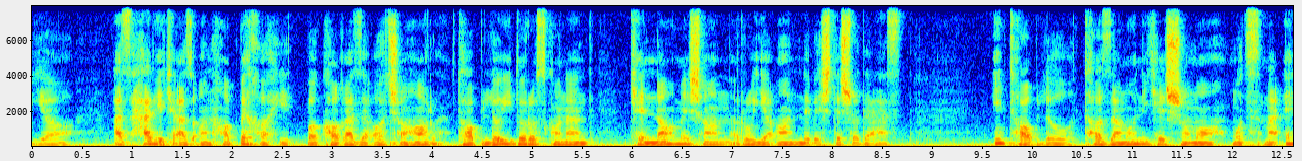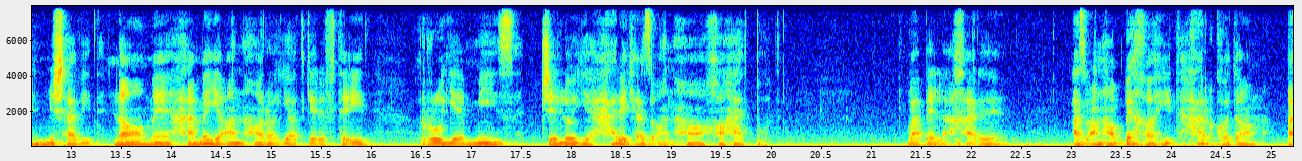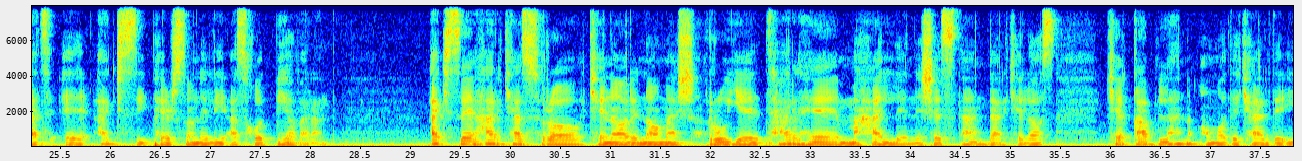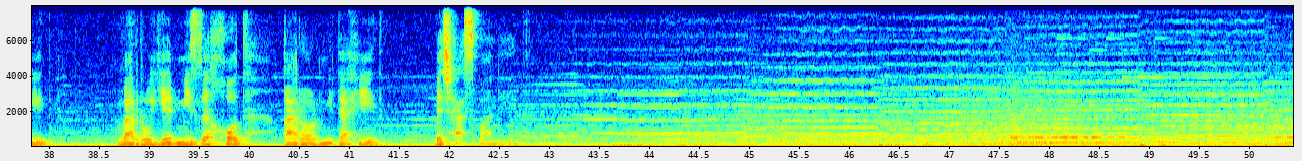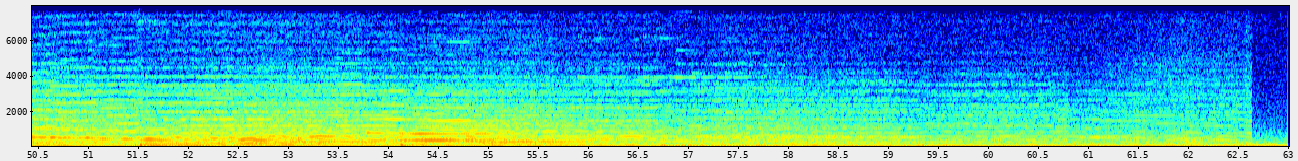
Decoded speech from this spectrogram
یا از هر یک از آنها بخواهید با کاغذ آچهار تابلوی درست کنند که نامشان روی آن نوشته شده است. این تابلو تا زمانی که شما مطمئن می شوید نام همه آنها را یاد گرفته اید روی میز جلوی هر یک از آنها خواهد بود. و بالاخره از آنها بخواهید هر کدام قطع عکسی پرسونلی از خود بیاورند. عکس هر کس را کنار نامش روی طرح محل نشستن در کلاس که قبلا آماده کرده اید و روی میز خود قرار می دهید بچسبانید.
